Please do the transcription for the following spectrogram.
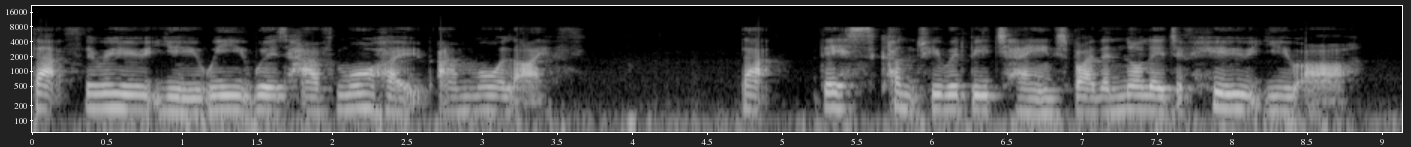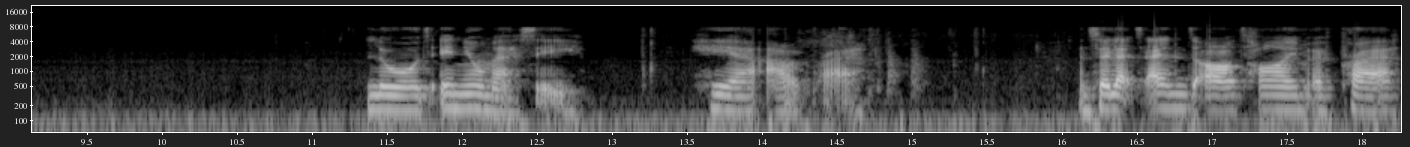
that through you we would have more hope and more life, that this country would be changed by the knowledge of who you are. Lord, in your mercy, hear our prayer. And so let's end our time of prayer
